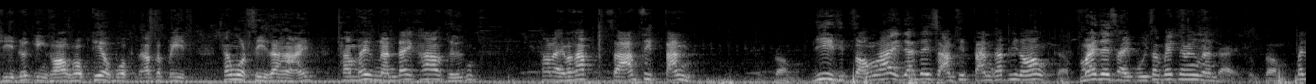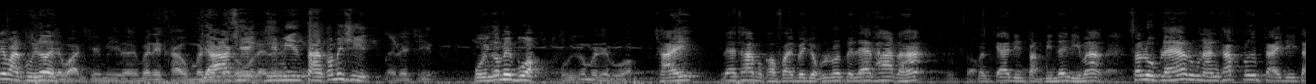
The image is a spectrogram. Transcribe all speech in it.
ฉีดด้วยกิ่งทองหกเที่ยวบวกตามสปีด ทั้งหมดสี่สหายทำให้ตรงนั้นได้ข้าวถึง เท่าไหร่มั้งครับสามสิบตันถูก ต้องยี่สิบสองไร่จะได้สามสิบตันครับพี่น้อง ครับ ไม่ได้ใส่ปุ๋ยสักเม็ดใช่ไหมตรงนั้นใช่ถูกต้องไม่ได้หว่านปุ๋ยเลย ไม่ได้หว่านเคมีเลย ไม่ได้เขาไม่ได้ยาผเคสมอะไรเคเลยมีต่างๆก็ไม่ฉีด ไม่ได้ฉีดปุ๋ยก็ไม่บวก ปุ๋ยก็ไม่ได้บวก ใช้แร่ธาตุภูเขาไฟประโยกล้วนๆเป็นแร่ธาตุนะฮะ ถูกต้องมันแก้ดินปรับดินได้ดีมาก สรุปแล้วลุงนันครับปลื้มใจดีใจ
